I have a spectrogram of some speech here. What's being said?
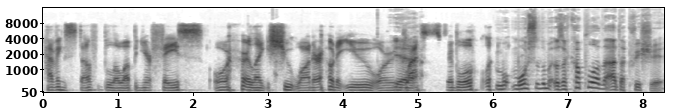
having stuff blow up in your face or, like shoot water out at you or Yeah. glass scribble. Mo most of them. There's a couple of that I'd appreciate.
